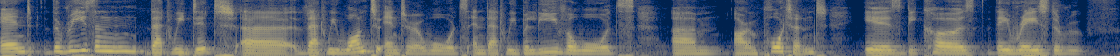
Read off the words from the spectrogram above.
And the reason that we did, uh, that we want to enter awards and that we believe awards um, are important is because they raise the roof.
